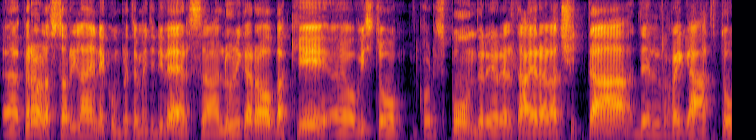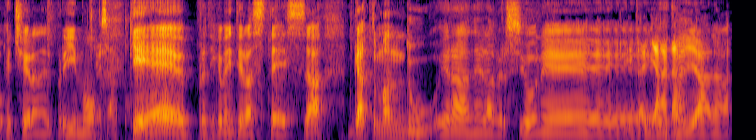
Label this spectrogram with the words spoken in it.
Eh, però la storyline è completamente diversa. L'unica roba che eh, ho visto corrispondere in realtà era la città del regatto che c'era nel primo, Esatto. che è praticamente la stessa. Gatmandu era nella versione Italiana. italiana,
